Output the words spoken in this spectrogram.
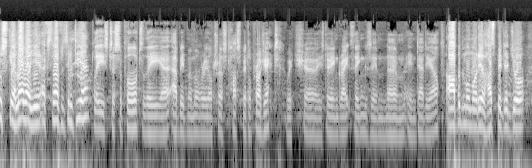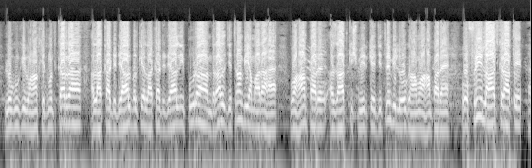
اس کے علاوہ یہ ایکسٹرا فیسلٹی ہے pleased to support the uh, Abid Memorial Trust Hospital project, which uh, is doing great things in um, in Dadial. Abad memorial hospital جو لوگوں کی وہاں خدمت کر رہا ہے علاقہ ڈڈیال بلکہ علاقہ ڈڈیال نہیں پورا اندرال جتنا بھی ہمارا ہے وہاں پر آزاد کشمیر کے جتنے بھی لوگ ہاں وہاں پر ہیں وہ فری علاج کراتے ہیں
